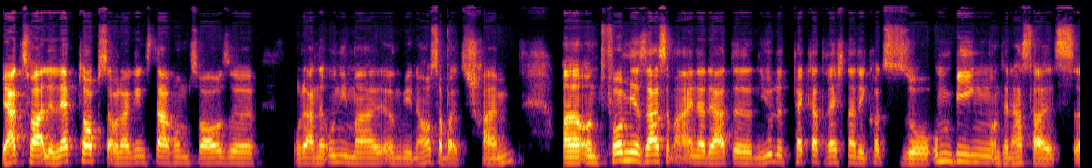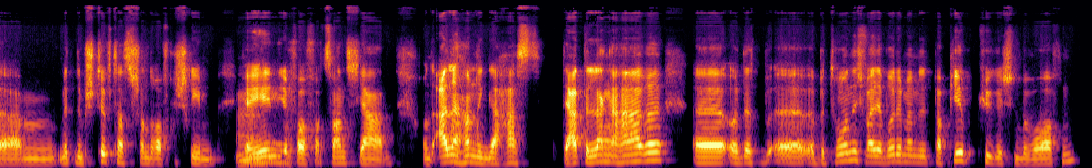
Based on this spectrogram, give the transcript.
Wir hatten zwar alle Laptops, aber da ging es darum, zu Hause oder an der Uni mal irgendwie eine Hausarbeit zu schreiben. Äh, und vor mir saß immer einer, der hatte einen Hewlett-Packard-Rechner, den konntest du so umbiegen und den hast du halt ähm, mit einem Stift hast du schon drauf geschrieben. Mhm. Wir reden hier vor, vor 20 Jahren. Und alle haben den gehasst. Der hatte lange Haare äh, und das äh, betone ich, weil der wurde immer mit Papierkügelchen beworfen.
